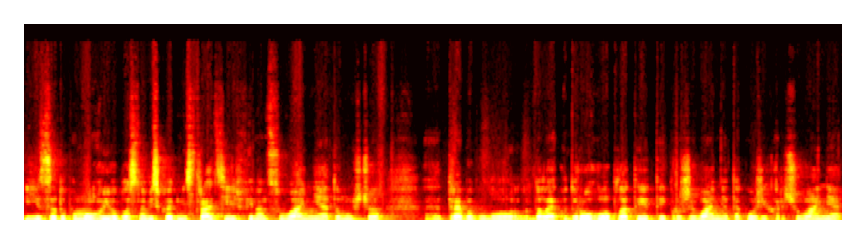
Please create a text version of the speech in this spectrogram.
І за допомогою обласної військової адміністрації фінансування, тому що е, треба було далеку дорогу оплатити, і проживання, також і харчування.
